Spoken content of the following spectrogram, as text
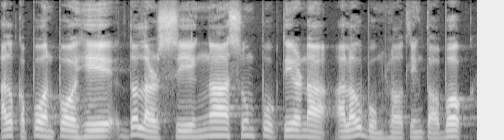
al capone po hi dollar si nga sumpuk tirna alo bum hlotling to bok.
